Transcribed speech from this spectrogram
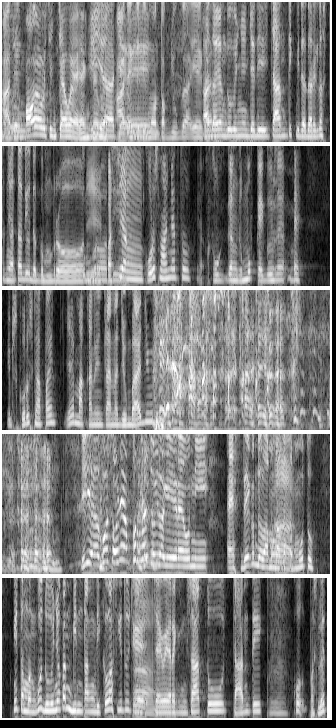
Ada yang Oh, cing cewek, yang cewek. Iya, ada yang cewek. jadi montok juga ya kan. Ada yang dulunya jadi cantik bidadari kelas ternyata dia udah gembrot. Iya, pasti yang kurus nanya tuh, yang, gemuk kayak gue, eh Gips kurus ngapain? Ya makanin celana jumba aja udah. Iya, gue soalnya pernah coy lagi reuni SD kan udah lama gak Ah. ketemu tuh. Ini teman gue dulunya kan bintang di kelas gitu, cewek, Ah. cewek ranking satu, cantik. Kok pas liat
